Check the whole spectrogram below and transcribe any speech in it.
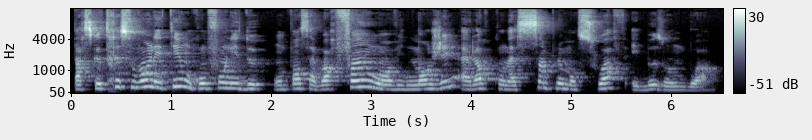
Parce que très souvent l'été, on confond les deux. On pense avoir faim ou envie de manger alors qu'on a simplement soif et besoin de boire.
